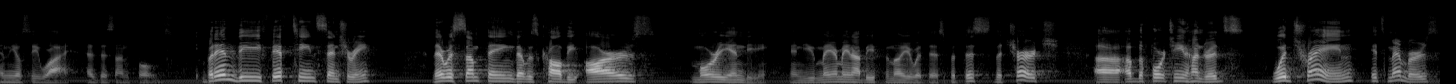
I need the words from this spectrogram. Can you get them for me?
And you'll see why as this unfolds. But in the 15th century, there was something that was called the Ars Moriendi and you may or may not be familiar with this, but this, the church uh, of the 1400s would train its members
